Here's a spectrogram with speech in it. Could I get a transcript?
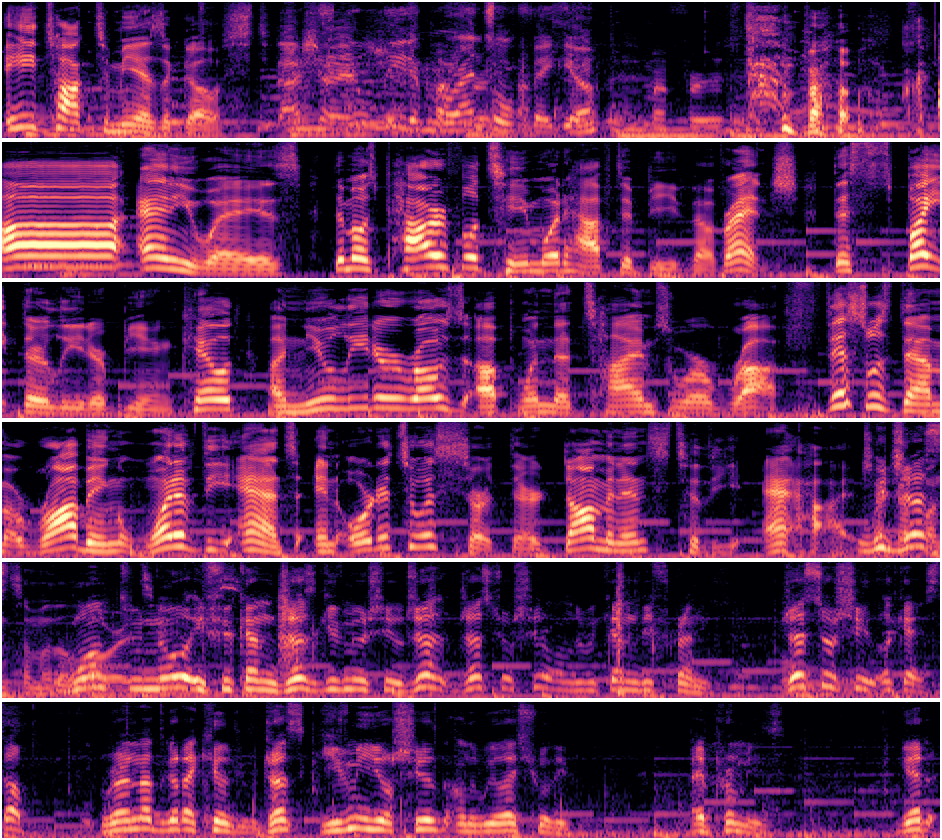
He talked to me as a ghost. Need a parental figure. This is my first. Bro. Uh, anyways, the most powerful team would have to be the French. Despite their leader being killed, a new leader rose up when the times were rough. This was them robbing one of the ants in order to assert their dominance to the ant hive. We Check on just some of the want to know if you can just give me your shield. Just, just your shield and we can be friends. Just your shield. Okay, stop. We're not gonna kill you. Just give me your shield and we'll let you live. I promise. Get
